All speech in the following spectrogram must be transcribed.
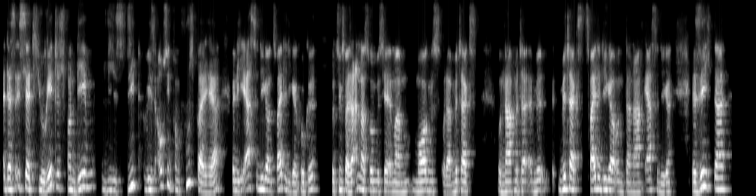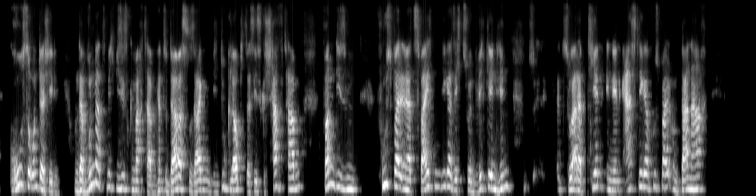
Das ist ja theoretisch von dem, wie es sieht, wie es aussieht vom Fußball her, wenn ich erste Liga und zweite Liga gucke, beziehungsweise andersrum ist ja immer morgens oder mittags und nachmittags äh, mittags zweite Liga und danach erste Liga. Da sehe ich da große Unterschiede. Und da wundert es mich, wie sie es gemacht haben. Kannst du da was zu sagen, wie du glaubst, dass sie es geschafft haben, von diesem Fußball in der zweiten Liga sich zu entwickeln, hin zu, zu adaptieren in den Erstliga-Fußball und danach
